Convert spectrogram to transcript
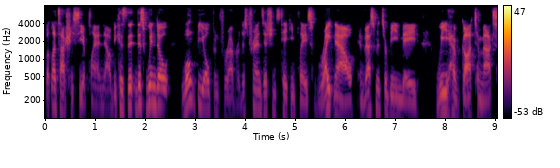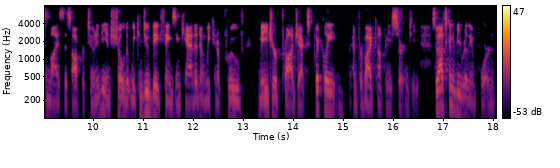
but let's actually see a plan now because th- this window won't be open forever. This transition is taking place right now. Investments are being made. We have got to maximize this opportunity and show that we can do big things in Canada and we can approve major projects quickly and provide companies certainty. So that's going to be really important.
